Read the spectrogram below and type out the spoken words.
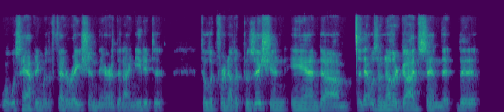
what was happening with the federation there, that I needed to to look for another position. And um, that was another godsend that the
